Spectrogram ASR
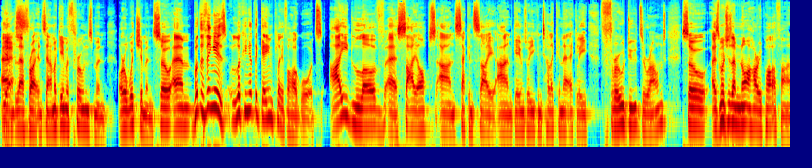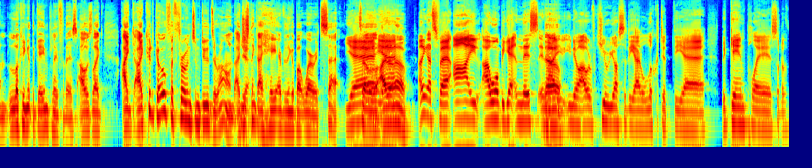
Yes. Left, right, and center. I'm a Game of Thronesman or a Witcherman. So, um, but the thing is, looking at the gameplay for Hogwarts, I love uh, Psi-Ops and Second Sight and games where you can telekinetically throw dudes around. So, as much as I'm not a Harry Potter fan, looking at the gameplay for this, I was like, I, I could go for throwing some dudes around. I just Yeah. think I hate everything about where it's set. Yeah, So, yeah. I don't know. I think that's fair. I I won't be getting this, and No. I you know out of curiosity, I looked at the uh, the gameplay sort of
